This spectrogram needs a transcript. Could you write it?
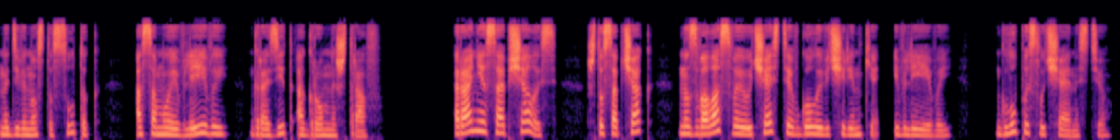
на 90 суток, а самой Ивлеевой грозит огромный штраф. Ранее сообщалось, что Собчак назвала свое участие в голой вечеринке Ивлеевой глупой случайностью.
